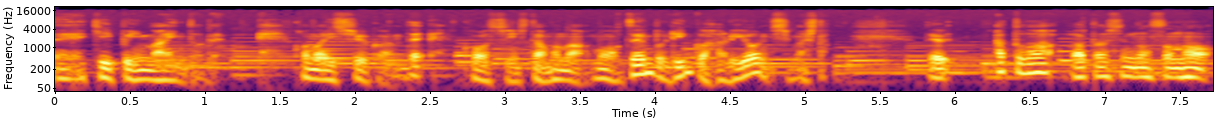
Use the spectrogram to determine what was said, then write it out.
えー、キープインマインドでこの1週間で更新したものはもう全部リンク貼るようにしました。であとは私のその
